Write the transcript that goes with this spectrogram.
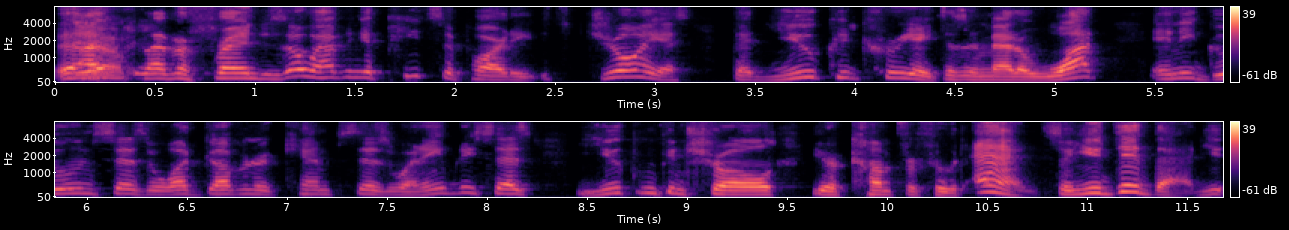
Yeah. I, I have a friend who's oh having a pizza party. It's joyous that you could create. Doesn't matter what any goon says or what Governor Kemp says, or what anybody says, you can control your comfort food. And so you did that. You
